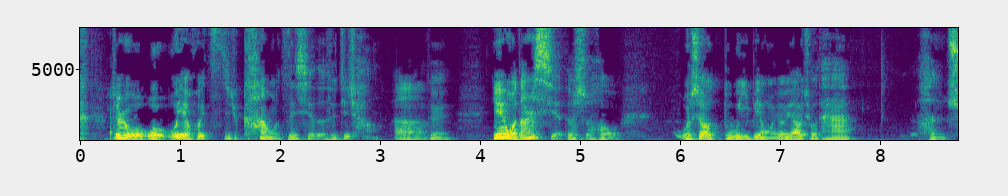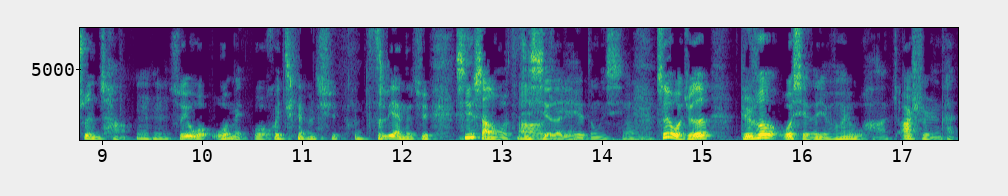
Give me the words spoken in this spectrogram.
就是我我我也会自己去看我自己写的随机场，嗯。对，因为我当时写的时候，我是要读一遍，我要要求它很顺畅，嗯哼。所以我我每我会经常去很自恋的去欣赏我自己写的这些东西，嗯所以我觉得，比如说我写的也分为五哈，二十个人看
